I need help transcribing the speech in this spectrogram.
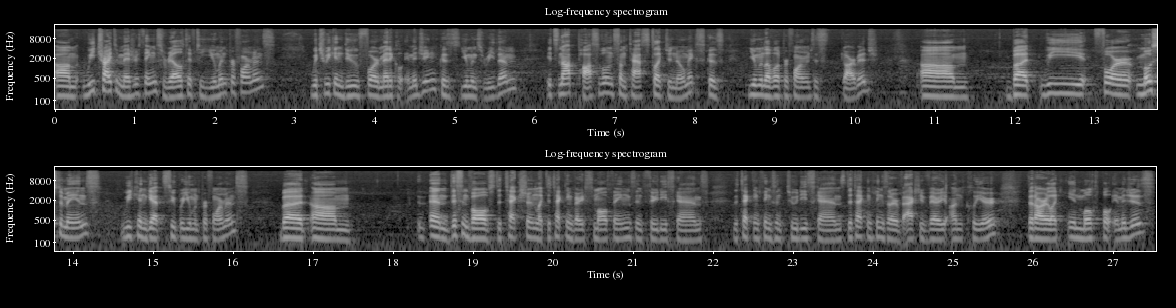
Um, we try to measure things relative to human performance, which we can do for medical imaging because humans read them. It's not possible in some tasks like genomics because human level of performance is garbage. Um, but we, for most domains, we can get superhuman performance. But, um, and this involves detection, like detecting very small things in 3D scans, detecting things in 2D scans, detecting things that are actually very unclear, that are like in multiple images,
